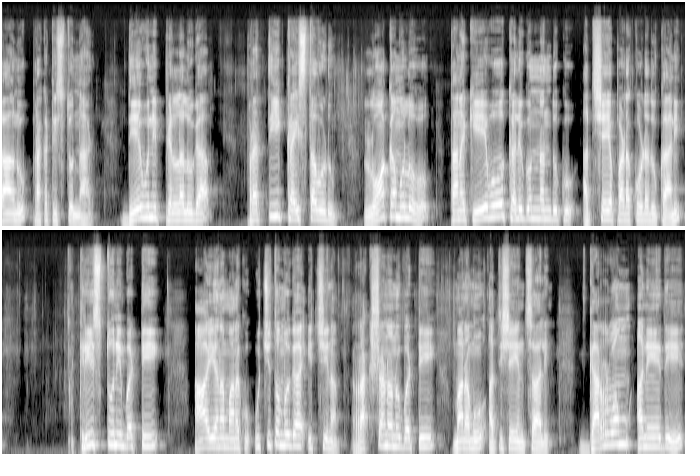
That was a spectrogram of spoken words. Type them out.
తాను ప్రకటిస్తున్నాడు. దేవుని పిల్లలుగా ప్రతి క్రైస్తవుడు లోకములో తనకేవో కలిగున్నందుకు అతిశయపడకూడదు కానీ క్రీస్తుని బట్టి ఆయన మనకు ఉచితముగా ఇచ్చిన రక్షణను బట్టి మనము అతిశయించాలి. గర్వం అనేది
